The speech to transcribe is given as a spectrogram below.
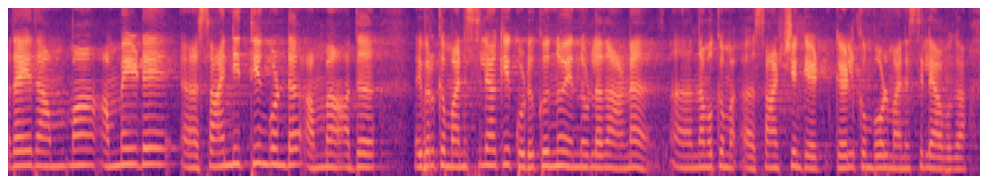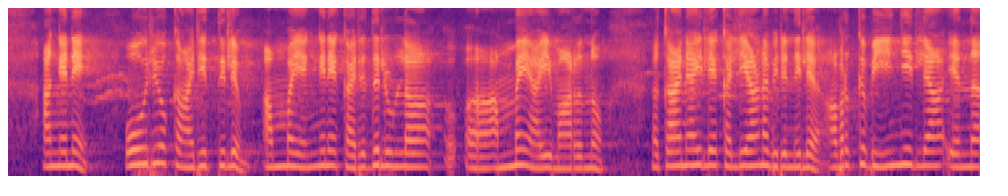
അതായത് അമ്മ അമ്മയുടെ സാന്നിധ്യം കൊണ്ട് അമ്മ അത് ഇവർക്ക് മനസ്സിലാക്കി കൊടുക്കുന്നു എന്നുള്ളതാണ് നമുക്ക് സാക്ഷ്യം കേൾക്കുമ്പോൾ മനസ്സിലാവുക. അങ്ങനെ ഓരോ കാര്യത്തിലും അമ്മ എങ്ങനെ കരുതലുള്ള അമ്മയായി മാറുന്നു. കാനായിലെ കല്യാണ വിരുന്നിൽ അവർക്ക് വീഞ്ഞില്ല എന്ന്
